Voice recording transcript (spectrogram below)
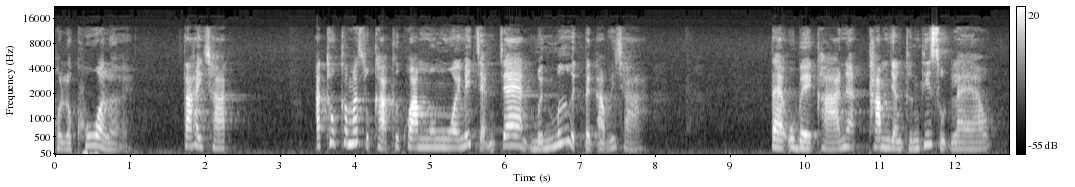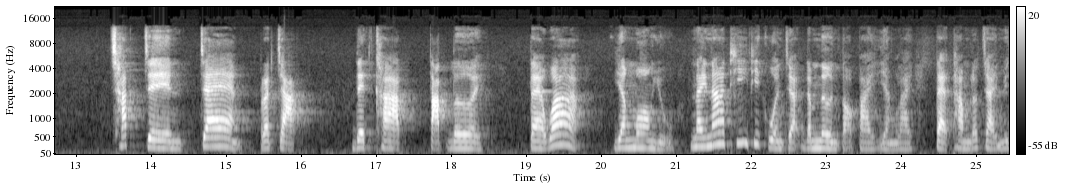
คนละขั้วเลย ถ้าให้ชัด อทุกขมสุขะคือความงงงวยไม่แจ่มแจ้ง เหมือนมืดเป็นอวิชชา แต่อุเบกขาเนี่ยทำอย่างถึงที่สุดแล้ว ชัดเจน แจ้ง ประจักษ์ เด็ดขาดตัดเลย แต่ว่ายังมองอยู่ ในหน้าที่ที่ควรจะดำเนินต่อไปอย่างไร แต่ทำแล้วใจไม่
